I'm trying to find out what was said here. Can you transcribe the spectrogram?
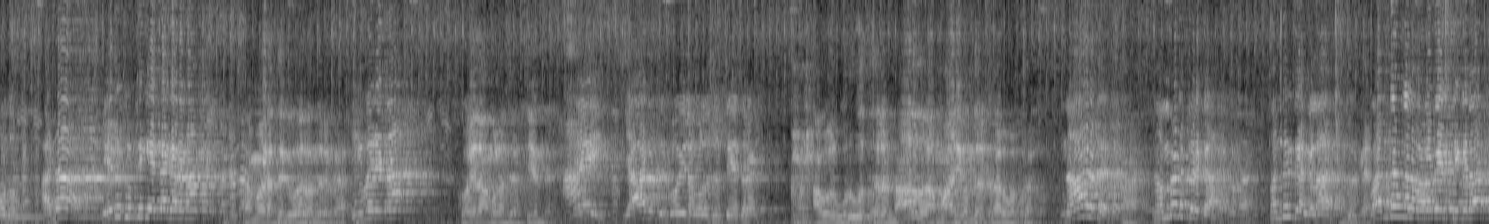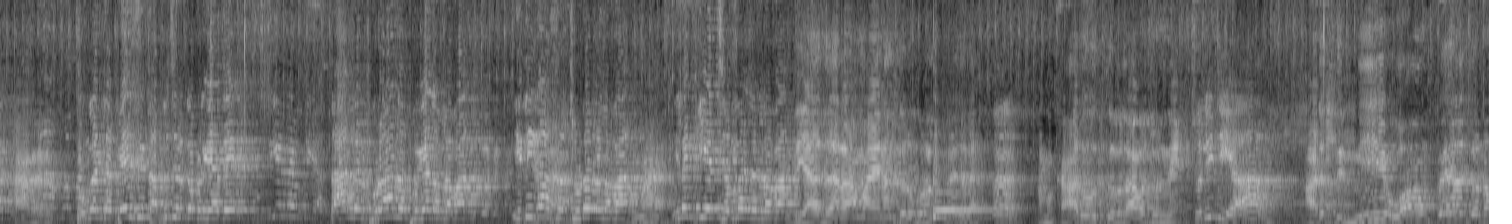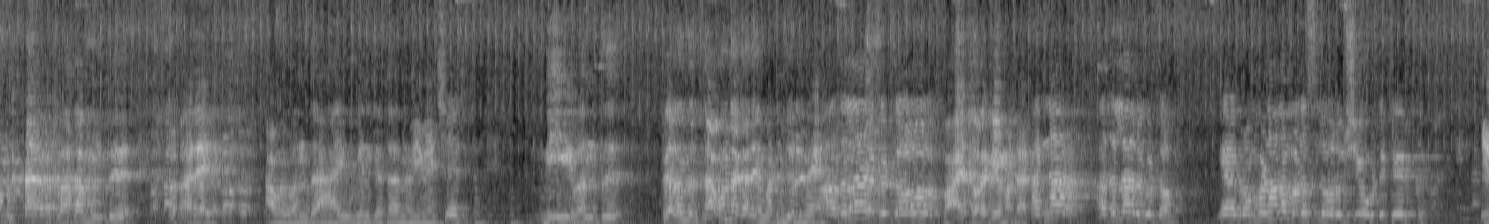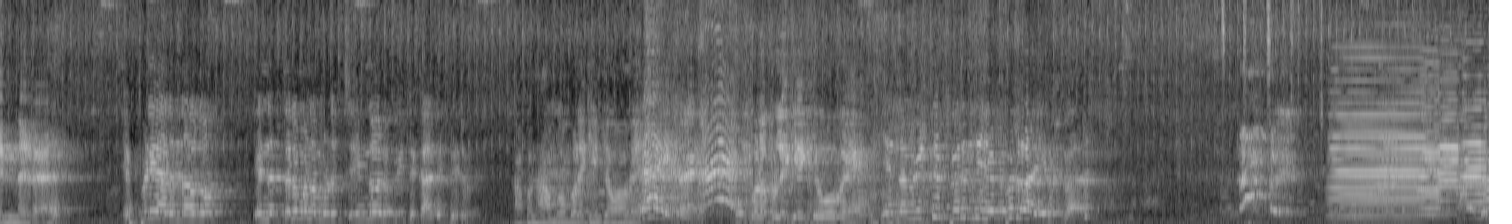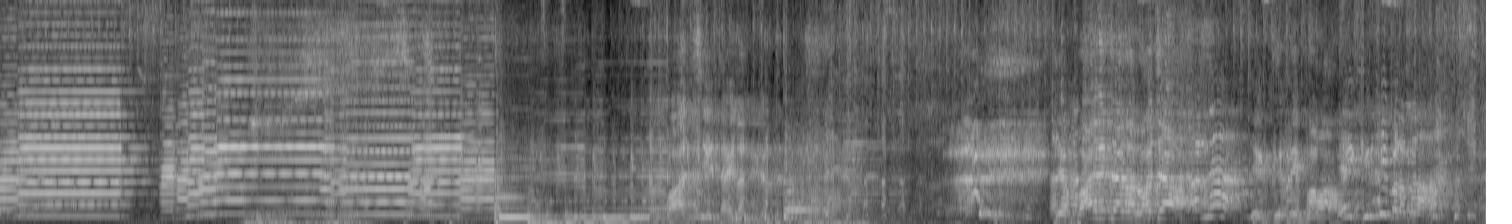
போதும் அண்ணா எது குட்டிக்கு என்ன காரணம் நம்ம இடத்துக்கு இவர் வந்திருக்கார். இவர் என்ன? கோயிலாங்குளம் சத்தியந்தர். ஏய் யார் அது கோயில உங்களை சுத்தி ஏத்துறேன் அவர் உருவத்துல நாரதா மாறி வந்திருக்கார் ஒருத்தர். நாரதர்? நம்ம இடத்திற்கா வந்திருக்காங்களா. வந்தவங்களை வரவேற்பீங்களா உங்கள்கிட்ட பேசி தப்பிச்சிருக்க முடியாது. தாங்கள் புராண புயல் அல்லவா? இதிகாச சுடர் அல்லவா. இலக்கிய செம்மல் அல்லவா? இது யாருதான் ராமாயணம் திருக்குறள் பேசல. நம்ம காது ஊத்து விழாவை சொன்னேன் சொல்லிட்டியா? அடுத்து நீ உன் பேரை சொன்னோம்னா அரே அவர் வந்து ஆய்வுன்னு கேட்டார் நவீன். சரி. நீ வந்து பிறந்து தவந்த கதையை மட்டும் சொல்லுவேன் அதெல்லாம் இருக்கட்டும். வாயை திறக்கவே மாட்டார். அண்ணா அதெல்லாம் இருக்கட்டும். எனக்கு ரொம்ப நாளா மனசுல ஒரு விஷயம் விட்டுட்டே இருக்கு. என்னட? எப்படியா இருந்தாலும் என்ன திருமணம் முடிச்சு இன்னொரு வீட்டுக்கு அனுப்பிடுவேன். அப்ப நான் பொம்பளைக்கு எங்க போவேன்? பொம்பளை பிள்ளைக்கு எங்க போவேன்? என்னை விட்டு பிரிஞ்சு எப்படிடா இருப்ப? வாட்சே டைலாக் என் பாரிச்சால ரோஜா. என் கிருணி பழம். ஏய் கிருமி பழமா?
